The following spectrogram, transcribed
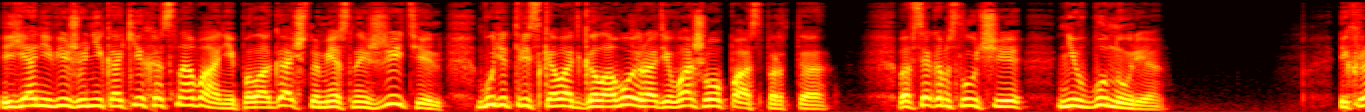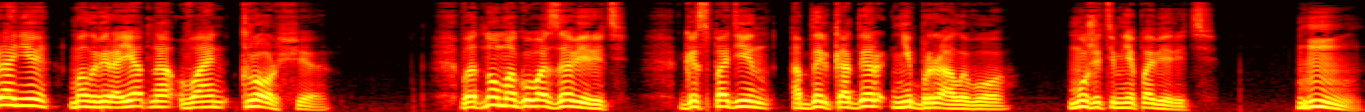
«И я не вижу никаких оснований полагать, что местный житель будет рисковать головой ради вашего паспорта. Во всяком случае, не в Бунуре. И крайне маловероятно Вайн Крорфе. В одном могу вас заверить. Господин Абделькадер не брал его. Можете мне поверить. «Хм!»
